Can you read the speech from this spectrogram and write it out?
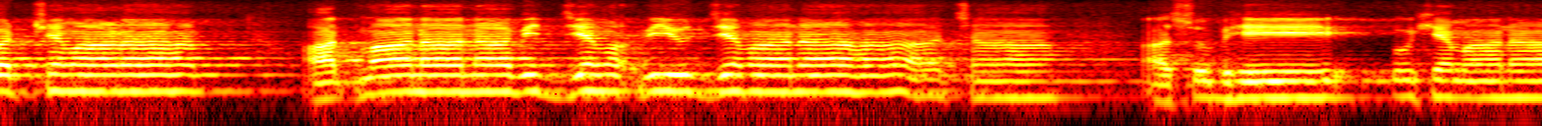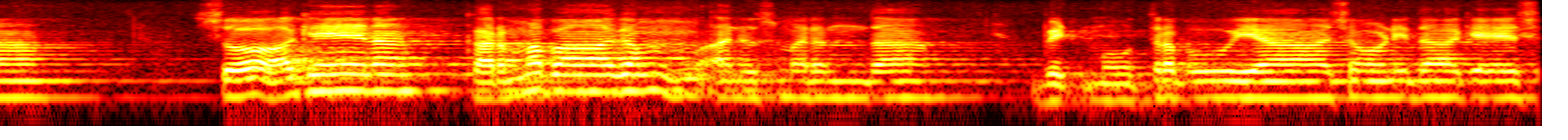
भक्ष्यमाणाः आत्मानानाविज्यम वियुज्यमानाः च अशुभी उह्यमाना स्वाघेन कर्मभागम् अनुस्मरन्त विट्मूत्रपूया शोणिताकेश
